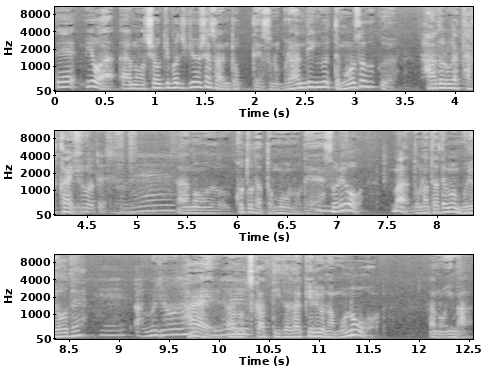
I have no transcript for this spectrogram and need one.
で要はあの小規模事業者さんにとってそのブランディングってものすごくハードルが高いそうです、ね、あのことだと思うので、うん、それを、まあ、どなたでも無料で、えー、あ無料はい、あの使っていただけるようなものをあの今、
